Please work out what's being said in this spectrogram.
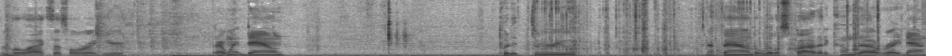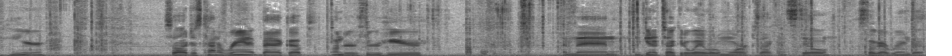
There's a little access hole right here that I went down, put it through, and I found a little spot that it comes out right down here. So I just kind of ran it back up under through here. And then I'm gonna tuck it away a little more because I can still, still got room to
